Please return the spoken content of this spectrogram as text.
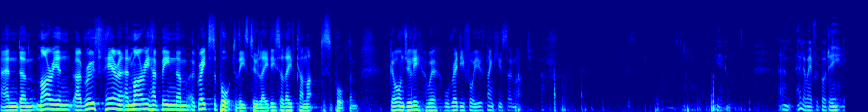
And um, Mari and uh, Ruth here and, and Mari have been um, a great support to these two ladies, so they've come up to support them. Go on, Julie. We're all ready for you. Thank you so much. Yeah. Um, hello, everybody.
